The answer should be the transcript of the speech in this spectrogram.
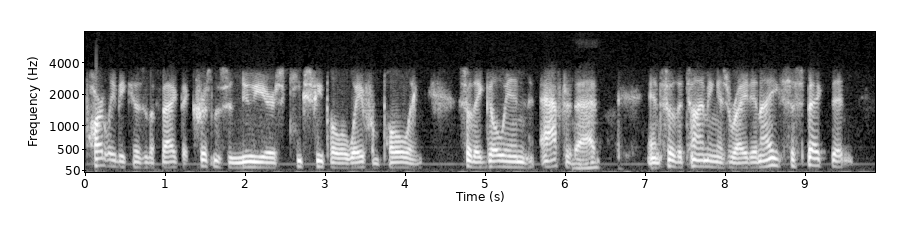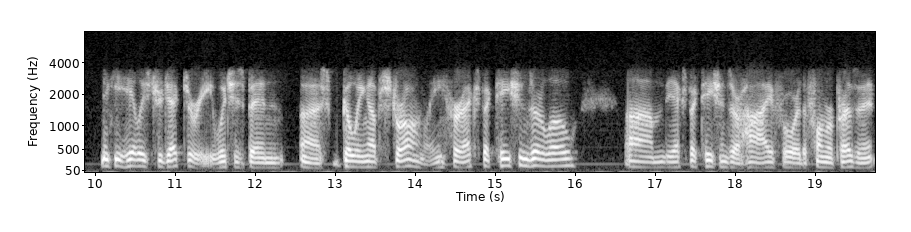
partly because of the fact that Christmas and New Year's keeps people away from polling. So they go in after that. and so the timing is right. And I suspect that Nikki Haley's trajectory, which has been uh, going up strongly, her expectations are low. Um, the expectations are high for the former president,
